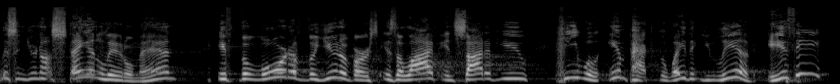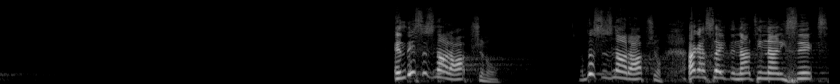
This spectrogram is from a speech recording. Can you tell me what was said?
Listen, you're not staying little, man. If the Lord of the universe is alive inside of you, he will impact the way that you live. Is he? And this is not optional. This is not optional. I got saved in 1996,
